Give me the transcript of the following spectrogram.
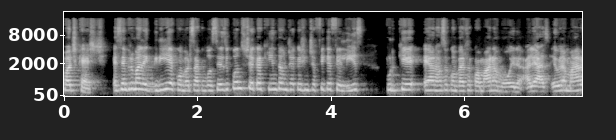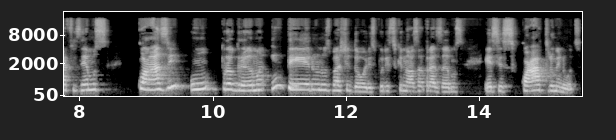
podcast. É sempre uma alegria conversar com vocês e quando chega a quinta é um dia que a gente já fica feliz porque é a nossa conversa com a Mara Moira. Aliás, eu e a Mara fizemos quase um programa inteiro nos bastidores, por isso que nós atrasamos esses quatro minutos.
